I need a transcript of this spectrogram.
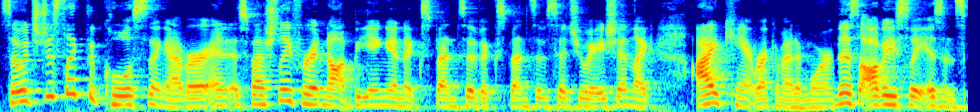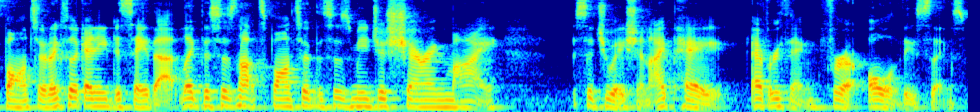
So it's just like the coolest thing ever. And especially for it not being an expensive, expensive situation, like, I can't recommend it more. This obviously isn't sponsored. I feel like I need to say that. Like, this is not sponsored. This is me just sharing my situation. I pay everything for all of these things.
